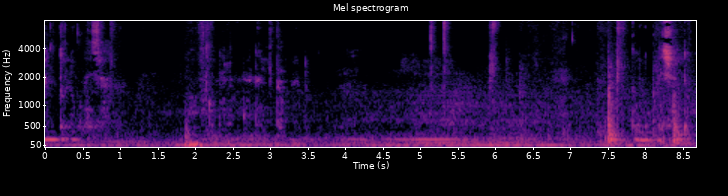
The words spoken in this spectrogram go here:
So, ayun, tulog na siya. Off ko lang muna. Tulog na siya doon.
